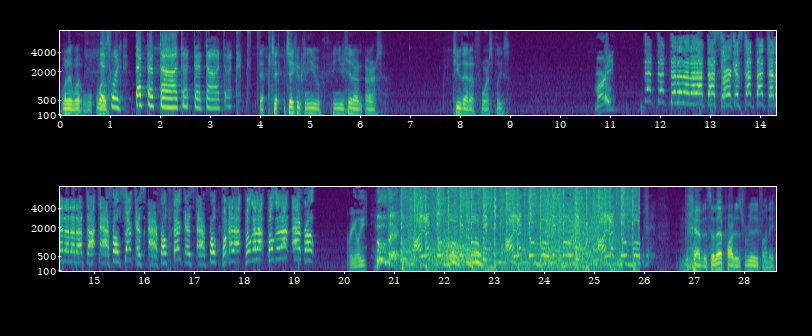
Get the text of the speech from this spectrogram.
What, what, what, This one. Da, da, da, da, da, da, da. Yeah, J- Jacob, can you can you hit our, our cue that up for us, please? Marty? Circus, Afro circus, Afro circus, Afro, polka dot, polka dot, Really? Move it! I like to move it, move it. I like to move it, move it. I like to move it. Yeah, so that part is really funny.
